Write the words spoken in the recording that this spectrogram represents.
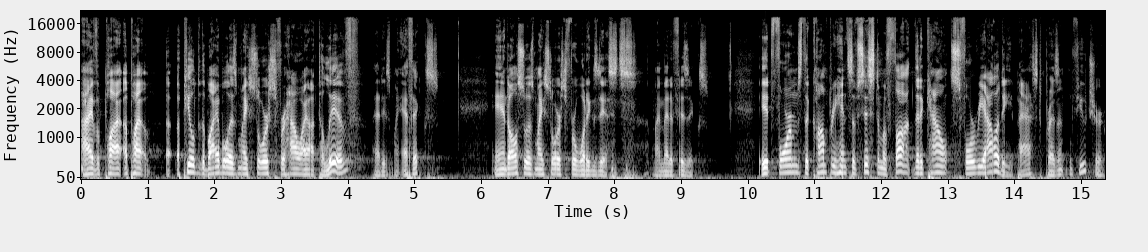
I've apply, apply, appealed to the Bible as my source for how I ought to live, that is, my ethics, and also as my source for what exists, my metaphysics. It forms the comprehensive system of thought that accounts for reality, past, present, and future.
